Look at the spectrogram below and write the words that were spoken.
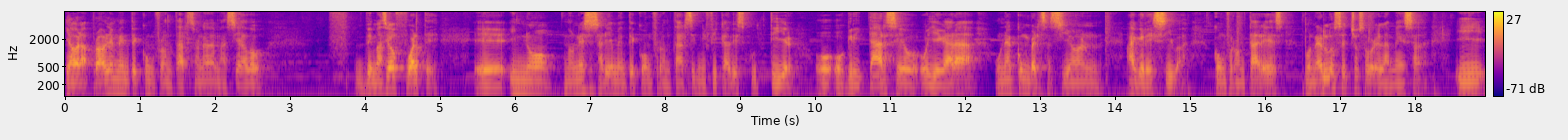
Y ahora, probablemente confrontar suena demasiado, demasiado fuerte. Eh, y no, no necesariamente confrontar significa discutir o, gritarse o, llegar a una conversación agresiva. Confrontar es poner los hechos sobre la mesa y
